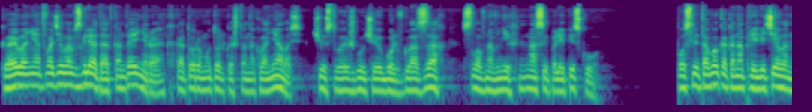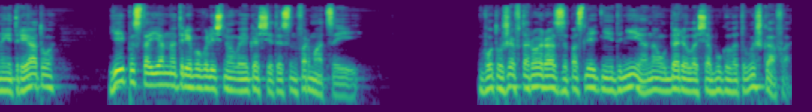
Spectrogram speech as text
Кайла не отводила взгляда от контейнера, к которому только что наклонялась, чувствуя жгучую боль в глазах, словно в них насыпали песку. После того, как она прилетела на Итриату, ей постоянно требовались новые кассеты с информацией. Вот уже второй раз за последние дни она ударилась об угол этого шкафа.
